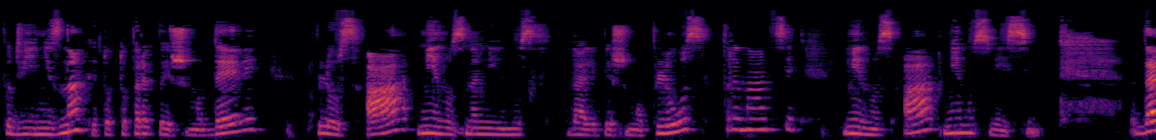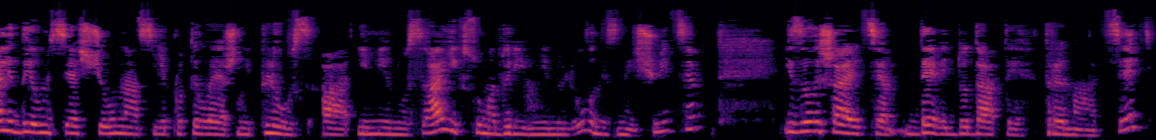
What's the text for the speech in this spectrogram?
подвійні знаки, тобто перепишемо 9 плюс А, мінус на мінус, далі пишемо плюс 13, мінус А, мінус 8. Далі дивимося, що у нас є протилежні плюс А і мінус А, їх сума дорівнює нулю, вони знищуються. І залишається 9 додати 13,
